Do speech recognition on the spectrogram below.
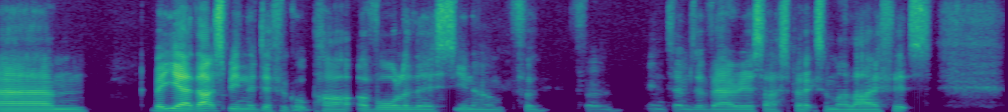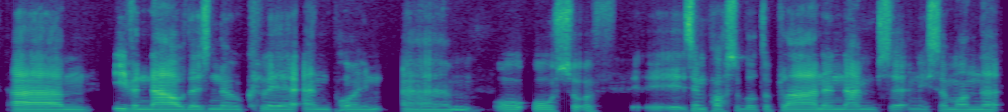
Um, but yeah, that's been the difficult part of all of this. You know, for for in terms of various aspects of my life, it's um, even now there's no clear endpoint um, or, or sort of it's impossible to plan and i'm certainly someone that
